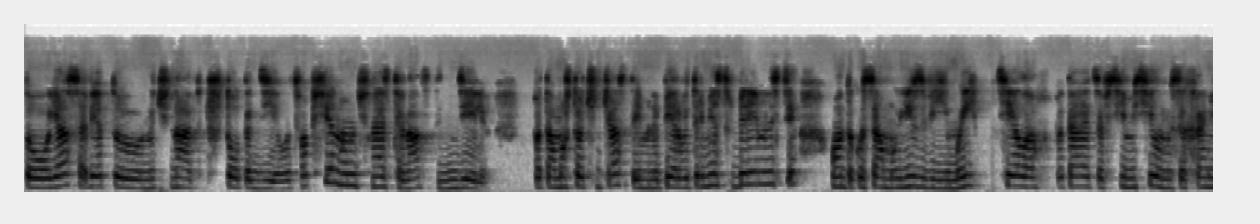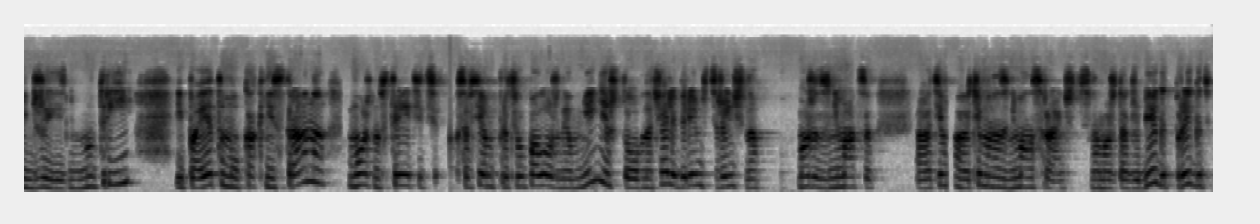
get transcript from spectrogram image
то я советую начинать что-то делать вообще, ну, начиная с 13 недели потому что очень часто именно первый триместр беременности, он такой самый уязвимый. Тело пытается всеми силами сохранить жизнь внутри, и поэтому, как ни странно, можно встретить совсем противоположное мнение, что в начале беременности женщина может заниматься а, тем, а, чем она занималась раньше. То есть она может также бегать, прыгать,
